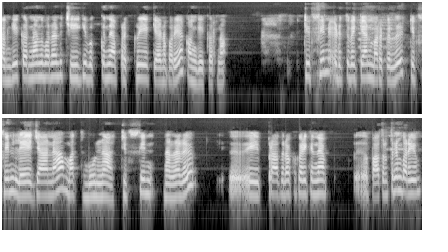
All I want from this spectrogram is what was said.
കങ്കീകരണ എന്ന് പറഞ്ഞാൽ ചീകി വെക്കുന്ന ആ പ്രക്രിയക്കാണ് പറയുക കങ്കീകരണ ടിഫിൻ എടുത്തു വെക്കാൻ മറക്കരുത്. ടിഫിൻ ലേജാന മത് ഭൂൽന ടിഫിൻ എന്ന് പറഞ്ഞാൽ ഈ പ്രാതലൊക്കെ കഴിക്കുന്ന പാത്രത്തിനും പറയും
